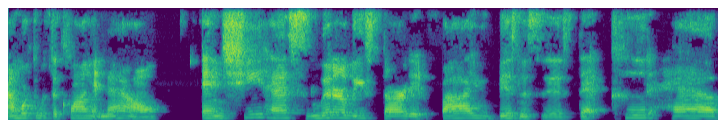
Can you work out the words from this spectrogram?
I'm working with a client now, and she has literally started five businesses that could have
